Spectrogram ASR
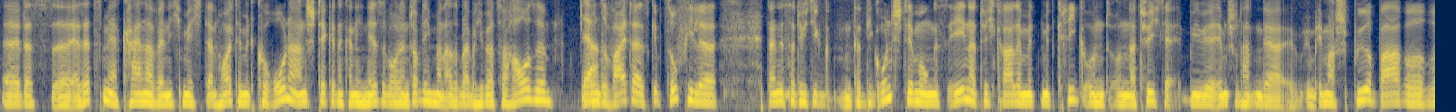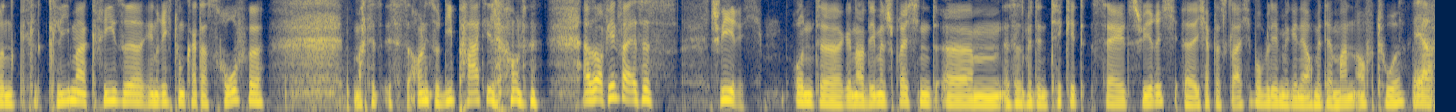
Äh, das äh, ersetzt mir ja keiner, wenn ich mich dann heute mit Corona anstecke, dann kann ich nächste Woche den Job nicht machen, also bleibe ich lieber zu Hause Ja. und so weiter. Es gibt so viele, dann ist natürlich die, die Grundstimmung ist eh natürlich gerade mit, mit Krieg und, und natürlich, der, wie wir eben schon hatten, der immer spürbareren Klimakrise in Richtung Katastrophe macht jetzt, ist jetzt auch nicht so die Partylaune. Also auf jeden Fall ist es schwierig. Und äh, genau dementsprechend ähm, ist es mit den Ticket-Sales schwierig. Äh, ich habe das gleiche Problem. Wir gehen ja auch mit der Mann auf Tour. ja.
